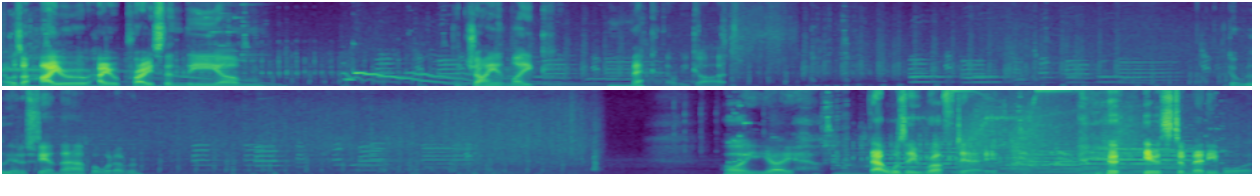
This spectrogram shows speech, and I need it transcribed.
that was a higher higher price than the um the giant, like, mech that we got. Don't really understand that, but whatever. Oh yeah, that was a rough day. Here's to many more.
